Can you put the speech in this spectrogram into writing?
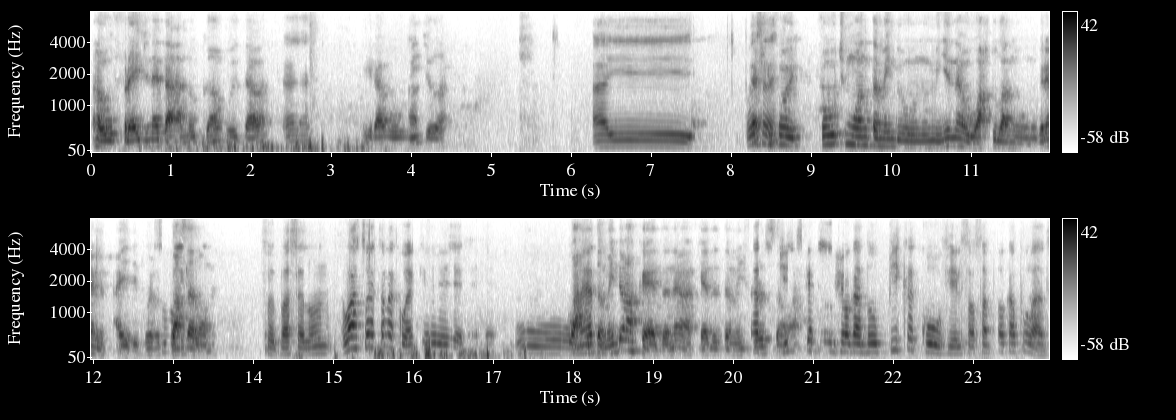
O Fred, né, tava no campo e tal. É. e Gravou o vídeo lá. Aí. Pois Acho que é. foi, foi o último ano também do no menino, né? O Arthur lá no, no Grêmio. Aí depois foi pro. Barcelona. Foi pro Barcelona. O Arthur é aquela coisa que o, O Arthur Neto, também deu uma queda, né? Uma queda também de produção. diz que é um jogador pica couve, ele só sabe tocar pro lado.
